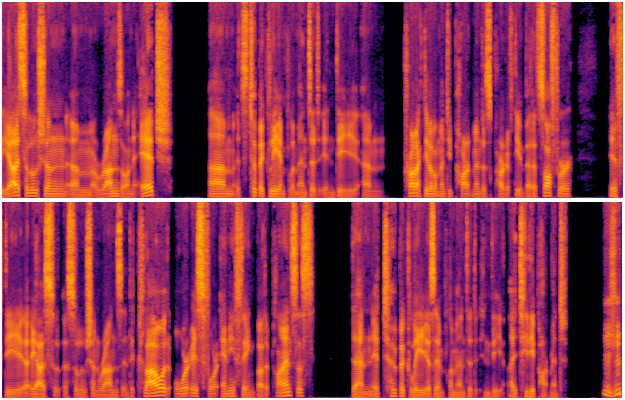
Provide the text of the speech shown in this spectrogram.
the AI solution um, runs on edge, um, it's typically implemented in the um, product development department as part of the embedded software if the AI so- uh, solution runs in the cloud or is for anything but appliances, then it typically is implemented in the IT department. Mm-hmm.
